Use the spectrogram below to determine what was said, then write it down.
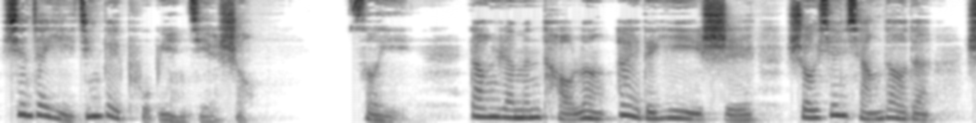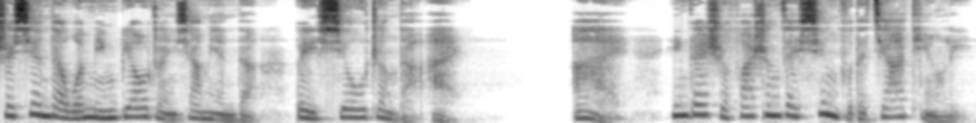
现在已经被普遍接受。所以，当人们讨论爱的意义时，首先想到的是现代文明标准下面的被修正的爱。爱应该是发生在幸福的家庭里。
